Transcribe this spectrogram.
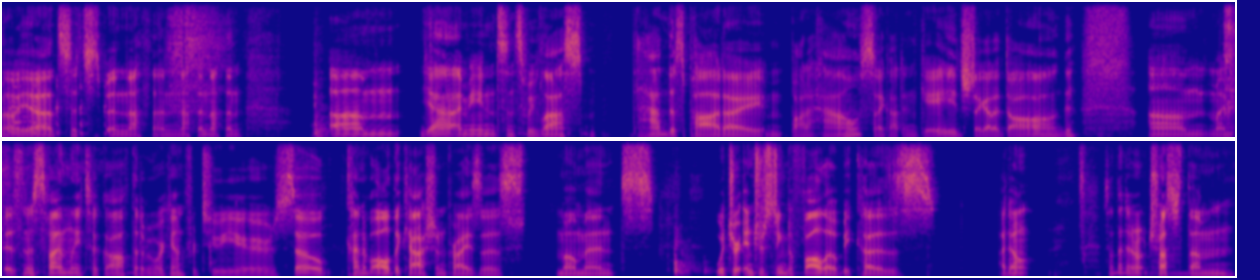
Oh yeah, it's it's been nothing, nothing, nothing. Um, yeah, I mean, since we last had this pod, I bought a house, I got engaged, I got a dog. Um, my business finally took off that I've been working on for two years. So kind of all the cash and prizes moments, which are interesting to follow because I don't. It's not that I don't trust them,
